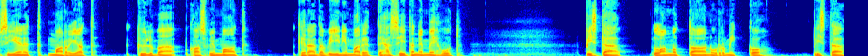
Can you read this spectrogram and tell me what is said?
sienet, marjat, kylvää kasvimaat, kerätä viinimarjat, tehdä siitä ne mehut, pistää lannottaa nurmikko, pistää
